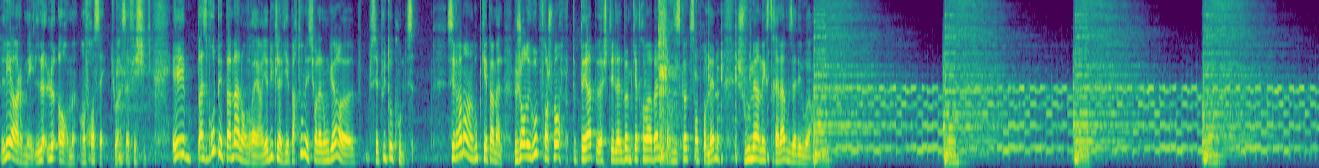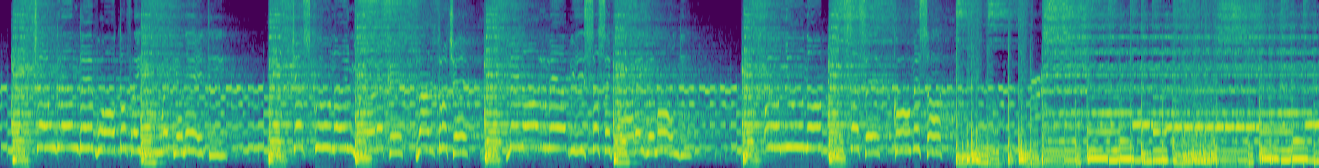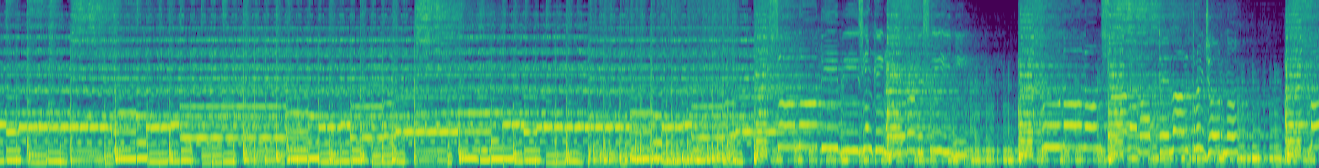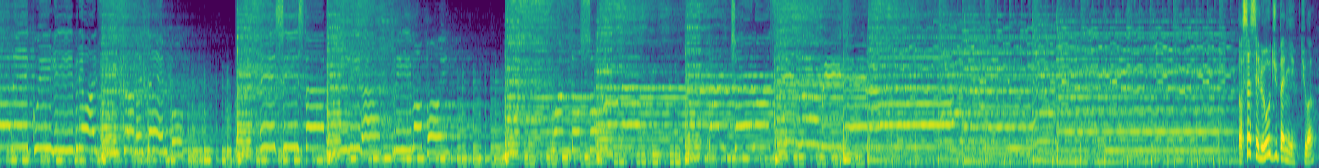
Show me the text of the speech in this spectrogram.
Les orme, le, le orme en français, tu vois, ça fait chic. Et bah, ce groupe est pas mal en vrai. hein. Il y a du clavier partout, mais sur la longueur, euh, c'est plutôt cool. C'est- C'est vraiment un groupe qui est pas mal. Le genre de groupe, franchement, PA peut acheter l'album 80 balles sur Discog sans problème. Je vous mets un extrait là, vous allez voir. Ça, c'est le haut du panier, tu vois.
